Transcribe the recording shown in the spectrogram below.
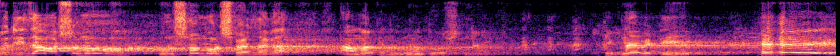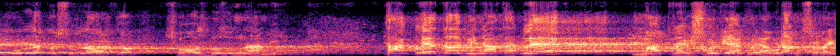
যদি যাওয়ার সময় কোন সমস্যা জায়গা, আমার কিন্তু কোনো দোষ নাই। ঠিক না বেটি? হে হে, মোল্লা তো সুলা তো সহজ বুঝুন না আমি। থাকলে দাবি, না থাকলে মাত্র টাকা করে, উড়ান সবাই।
